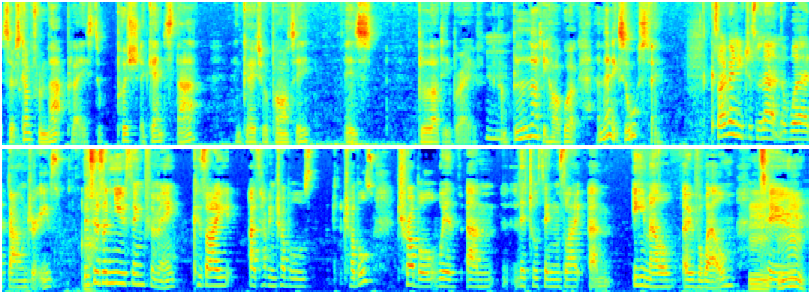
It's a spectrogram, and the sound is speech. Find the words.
So it's come from that place to push against that and go to a party is bloody brave and bloody hard work, and then exhausting. because I've only just learnt the word boundaries. This is a new thing for me because I, I was having troubles, troubles, trouble with um, little things like um, email overwhelm to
